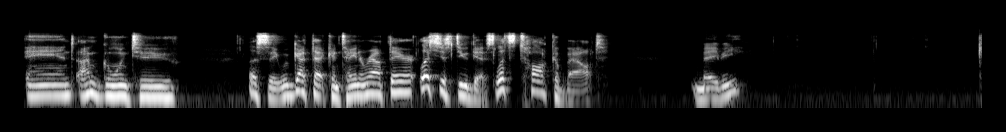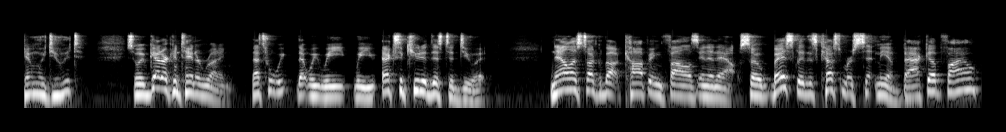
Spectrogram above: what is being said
and I'm going to, let's see, we've got that container out there. Let's just do this. Let's talk about maybe, can we do it? So we've got our container running. That's what we, that we, we, we executed this to do it. Now let's talk about copying files in and out. So basically this customer sent me a backup file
